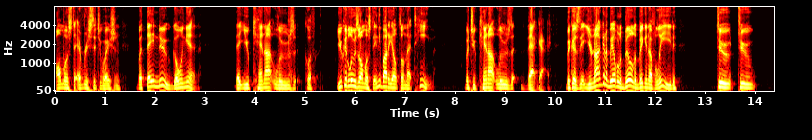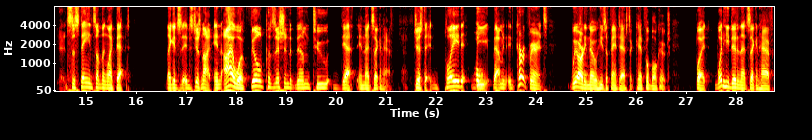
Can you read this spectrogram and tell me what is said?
almost every situation, but they knew going in that you cannot lose Clifford. You could lose almost anybody else on that team, but you cannot lose that guy because you're not going to be able to build a big enough lead to to sustain something like that. Like it's it's just not. And Iowa field positioned them to death in that second half. Just played the. I mean, Kirk Ferentz. We already know he's a fantastic head football coach, but what he did in that second half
